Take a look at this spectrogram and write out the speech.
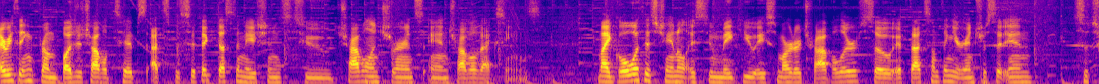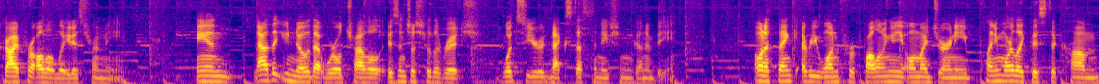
Everything from budget travel tips at specific destinations to travel insurance and travel vaccines. My goal with this channel is to make you a smarter traveler, so if that's something you're interested in, subscribe for all the latest from me. And now that you know that world travel isn't just for the rich, what's your next destination gonna be? I want to thank everyone for following me on my journey. Plenty more like this to come.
